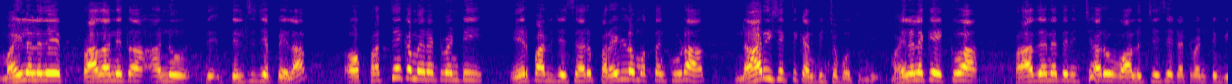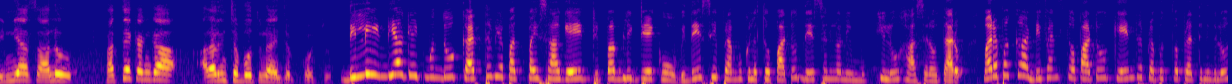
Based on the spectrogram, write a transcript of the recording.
మహిళలదే ప్రాధాన్యత అను తెలిసి చెప్పేలా ప్రత్యేకమైనటువంటి ఏర్పాట్లు చేశారు. పరేడ్లో మొత్తం కూడా నారీ శక్తి కనిపించబోతుంది. మహిళలకే ఎక్కువ ప్రాధాన్యతనిచ్చారు. వాళ్ళు చేసేటటువంటి విన్యాసాలు ప్రత్యేకంగా అలరించబోతున్నాయని చెప్పుకోవచ్చు. ఢిల్లీ ఇండియా గేట్ ముందు కర్తవ్య పథ్పై సాగే రిపబ్లిక్ డే కు విదేశీ ప్రముఖులతో పాటు దేశంలోని ముఖ్యులు హాజరవుతారు. మరోపక్క డిఫెన్స్తో పాటు కేంద్ర ప్రభుత్వ ప్రతినిధులు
